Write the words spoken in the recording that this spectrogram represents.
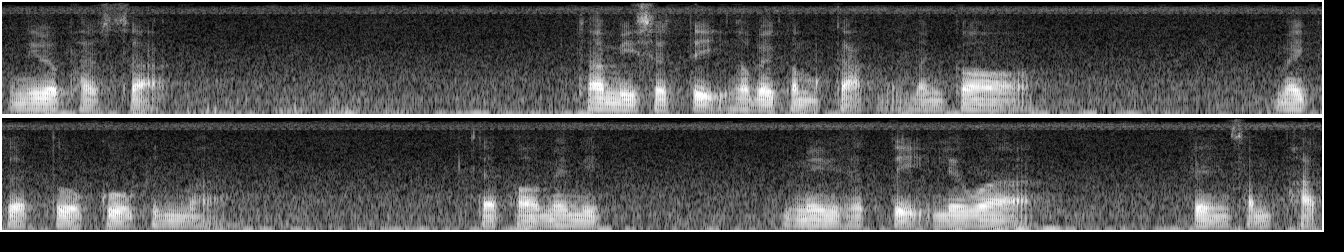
อันนี้เราภาษา ถ้ามีสติเข้าไปกำกับ มันก็ไม่เกิดตัวกูขึ้นมา แต่พอไม่มีไม่มีสติเรียกว่าเป็นสัมผัส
